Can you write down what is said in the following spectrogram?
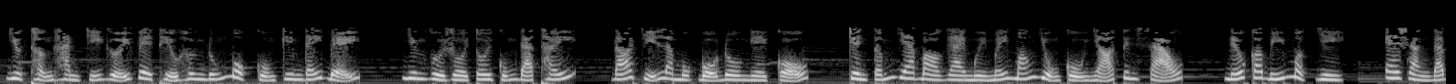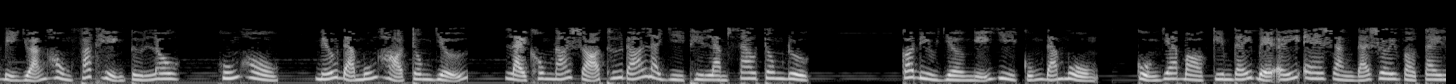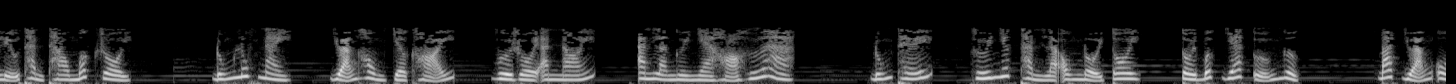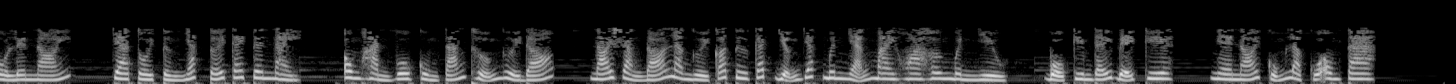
Dược thận hành chỉ gửi về Thiệu Hưng đúng một cuộn kim đáy bể, nhưng vừa rồi tôi cũng đã thấy, đó chỉ là một bộ đồ nghề cổ, trên tấm da bò gài mười mấy món dụng cụ nhỏ tinh xảo, nếu có bí mật gì, e rằng đã bị Doãn Hồng phát hiện từ lâu, huống hồ, nếu đã muốn họ trông giữ, lại không nói rõ thứ đó là gì thì làm sao trông được. Có điều giờ nghĩ gì cũng đã muộn, cuộn da bò kim đáy bể ấy e rằng đã rơi vào tay Liễu Thành Thao mất rồi. Đúng lúc này, Doãn Hồng chợt hỏi, vừa rồi anh nói, anh là người nhà họ hứa à? Đúng thế, hứa nhất thành là ông nội tôi, tôi bất giác ưỡn ngực. Bác Doãn ồ lên nói, cha tôi từng nhắc tới cái tên này, ông Hành vô cùng tán thưởng người đó, nói rằng đó là người có tư cách dẫn dắt Minh Nhãn Mai Hoa hơn mình nhiều, bộ kim đáy bể kia, nghe nói cũng là của ông ta.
